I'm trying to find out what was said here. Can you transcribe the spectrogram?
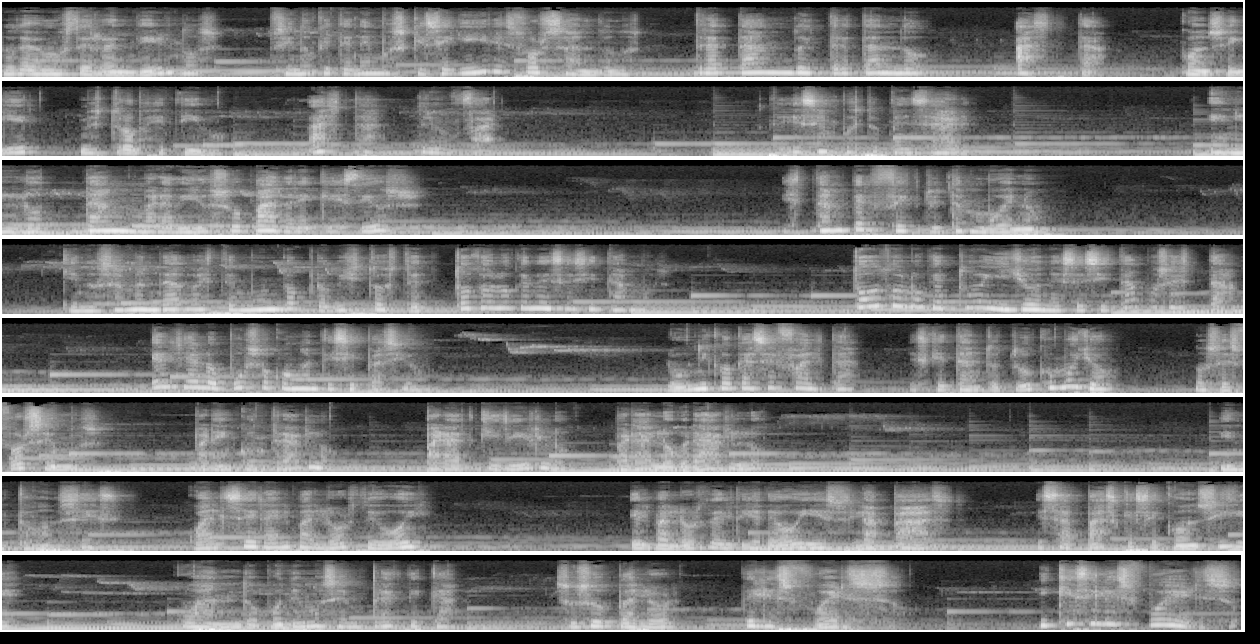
no debemos de rendirnos, sino que tenemos que seguir esforzándonos, tratando y tratando hasta conseguir nuestro objetivo, hasta triunfar. Ustedes se han puesto a pensar en lo tan maravilloso Padre que es Dios. Es tan perfecto y tan bueno que nos ha mandado a este mundo provistos de todo lo que necesitamos. Todo lo que tú y yo necesitamos está. Él ya lo puso con anticipación. Lo único que hace falta es que tanto tú como yo nos esforcemos para encontrarlo, para adquirirlo, para lograrlo. Entonces, ¿cuál será el valor de hoy? El valor del día de hoy es la paz, esa paz que se consigue cuando ponemos en práctica su subvalor del esfuerzo. ¿Y qué es el esfuerzo?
